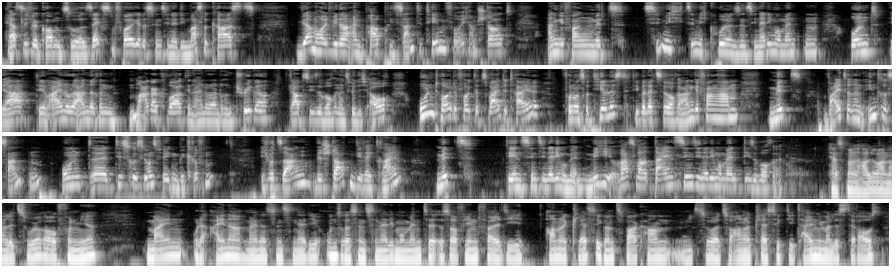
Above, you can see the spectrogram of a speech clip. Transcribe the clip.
Herzlich willkommen zur sechsten Folge des Cincinnati Musclecasts. Wir haben heute wieder ein paar brisante Themen für euch am Start. Angefangen mit ziemlich, ziemlich coolen Cincinnati-Momenten und ja, dem einen oder anderen Magerquark, den einen oder anderen Trigger gab es diese Woche natürlich auch. Und heute folgt der zweite Teil von unserer Tierlist, die wir letzte Woche angefangen haben, mit weiteren interessanten und äh, diskussionsfähigen Begriffen. Ich würde sagen, wir starten direkt rein mit den Cincinnati-Momenten. Michi, was war dein Cincinnati-Moment diese Woche? Erstmal Hallo an alle Zuhörer auch von mir. Mein oder einer meiner Cincinnati, unserer Cincinnati-Momente ist auf jeden Fall die Arnold Classic und zwar kam zur, zur Arnold Classic die Teilnehmerliste raus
